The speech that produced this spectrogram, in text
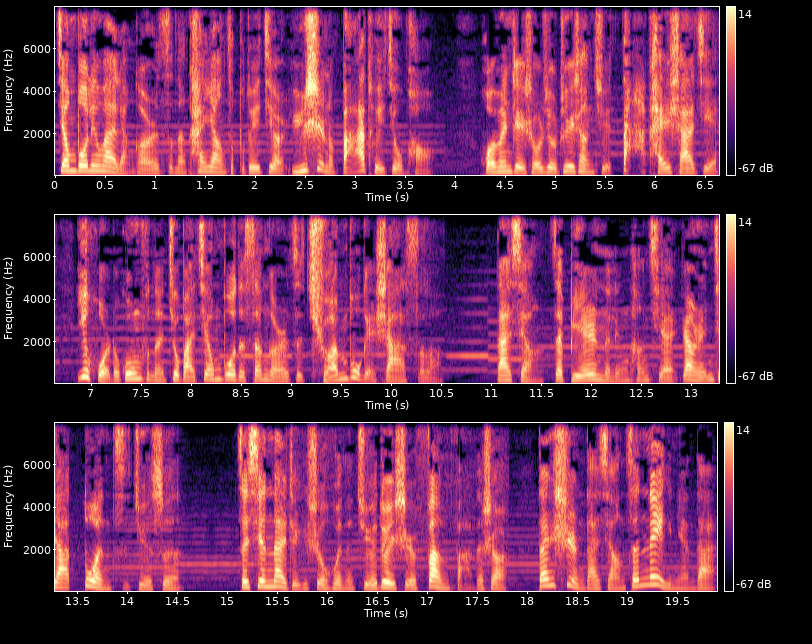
江波另外两个儿子呢，看样子不对劲儿，于是呢，拔腿就跑。桓温这时候就追上去，大开杀戒，一会儿的功夫呢，就把江波的三个儿子全部给杀死了。大家想，在别人的灵堂前让人家断子绝孙，在现代这个社会呢，绝对是犯法的事儿。但是大家想，在那个年代，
